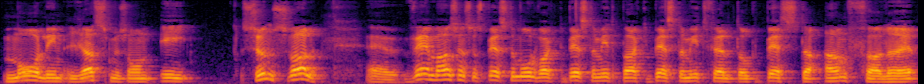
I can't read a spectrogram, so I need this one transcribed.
Malin Rasmusson i Sundsvall. Eh, vem är Allsvenskans bästa målvakt, bästa mittback, bästa mittfältare och bästa anfallare?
